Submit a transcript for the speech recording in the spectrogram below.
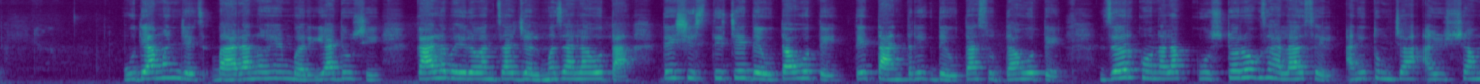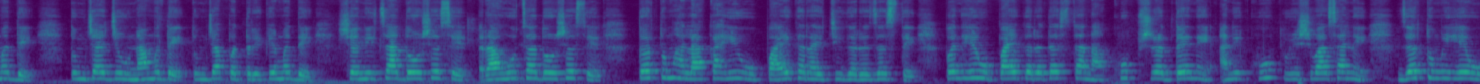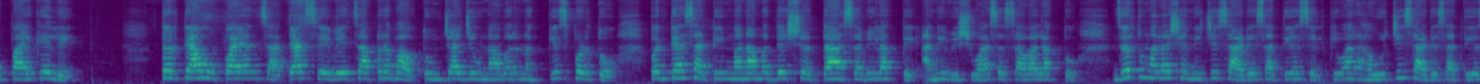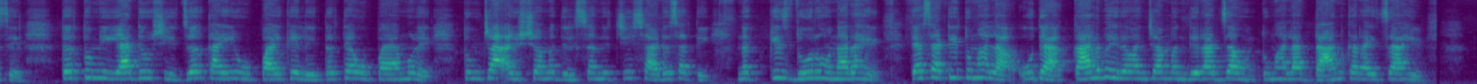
उद्या म्हणजेच बारा नोव्हेंबर या दिवशी कालभैरवांचा जन्म झाला होता. ते शिस्तीचे देवता होते ते तांत्रिक देवतासुद्धा होते. जर कोणाला कुष्ठरोग झाला असेल आणि तुमच्या आयुष्यामध्ये तुमच्या जीवनामध्ये तुमच्या पत्रिकेमध्ये शनीचा दोष असेल राहूचा दोष असेल तर तुम्हाला काही उपाय करायची गरज असते. पण हे उपाय करत असताना खूप श्रद्धेने आणि खूप विश्वासाने जर तुम्ही हे उपाय केले तर त्या उपायांचा त्या सेवेचा प्रभाव तुमच्या जीवनावर नक्कीच पडतो. पण त्यासाठी मनामध्ये श्रद्धा असावी लागते आणि विश्वास असावा लागतो. जर तुम्हाला शनीची साडेसाती असेल किंवा राहूची साडेसाती असेल तर तुम्ही या दिवशी जर काही उपाय केले तर त्या उपायामुळे तुमच्या आयुष्यामधील शनीची साडेसाती नक्कीच दूर होणार आहे. त्यासाठी तुम्हाला उद्या कालभैरवांच्या मंदिरात जाऊन तुम्हाला दान करायचं आहे.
